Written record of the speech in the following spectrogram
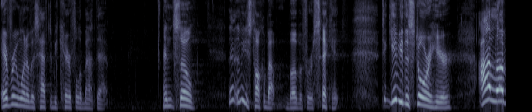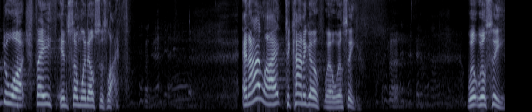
every one of us have to be careful about that. And so let, let me just talk about Bubba for a second. To give you the story here, I love to watch faith in someone else's life. And I like to kind of go, well, we'll see. We'll, we'll see.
